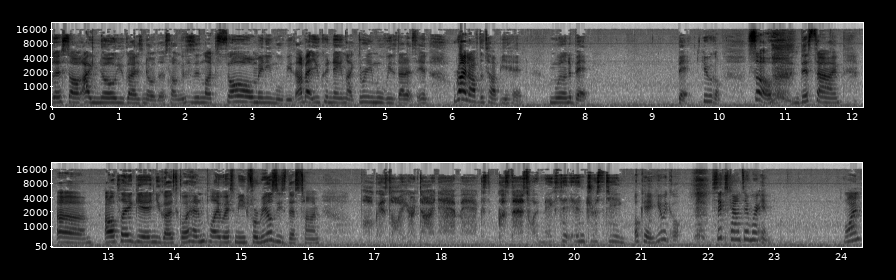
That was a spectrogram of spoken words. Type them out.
This song. I know you guys know this song. This is in like so many movies. I bet you could name like three movies that it's in right off the top of your head. I'm willing to bet. Bet. Here we go. So, this time, um, I'll play again. You guys go ahead and play with me for realsies this time. Focus on your dynamics, because that's what makes it interesting. Okay, here we go. Six counts and we're in. One,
